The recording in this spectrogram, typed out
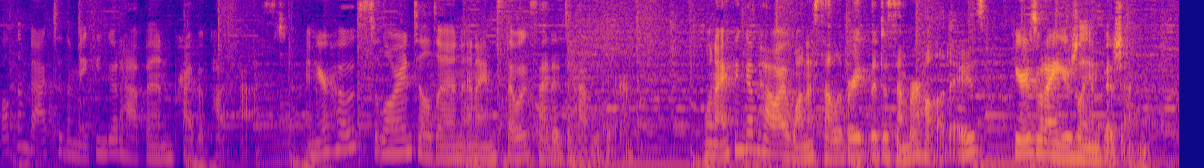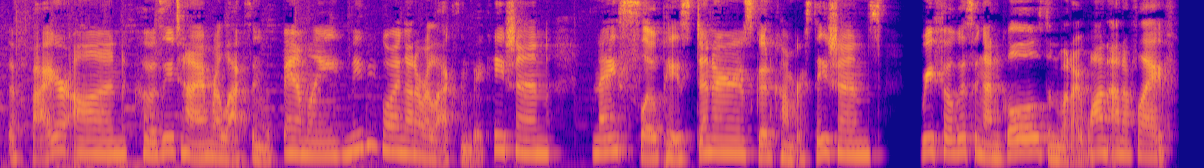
Welcome back to the Making Good Happen private podcast. I'm your host, Lauren Tilden, and I'm so excited to have you here. When I think of how I want to celebrate the December holidays, here's what I usually envision the fire on, cozy time relaxing with family, maybe going on a relaxing vacation, nice, slow paced dinners, good conversations, refocusing on goals and what I want out of life.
